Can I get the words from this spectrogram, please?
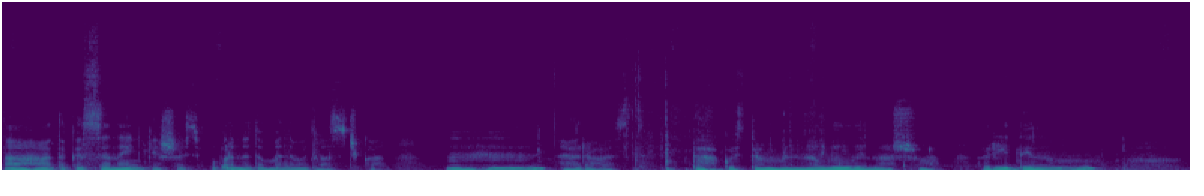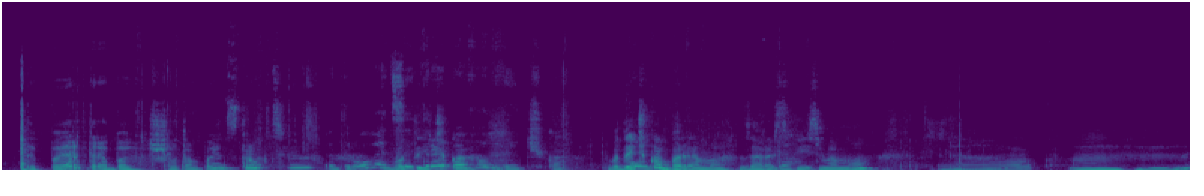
Ага, таке синеньке щось. Поверни до мене, будь ласка. Угу, гаразд. Так, ось там ми налили нашу рідину. Тепер треба, що там по інструкції? Друге, це Водичка. треба водичка. Водичку беремо, зараз Да. візьмемо. Так. Угу.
